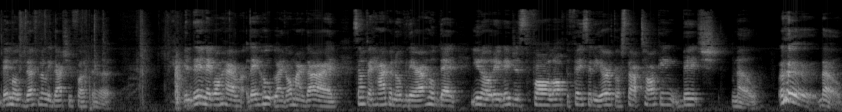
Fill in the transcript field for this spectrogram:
They most definitely got you fucked up. And then they're to have, they hope like, oh my God, something happened over there. I hope that, you know, they, they just fall off the face of the earth or stop talking. Bitch, no. no.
